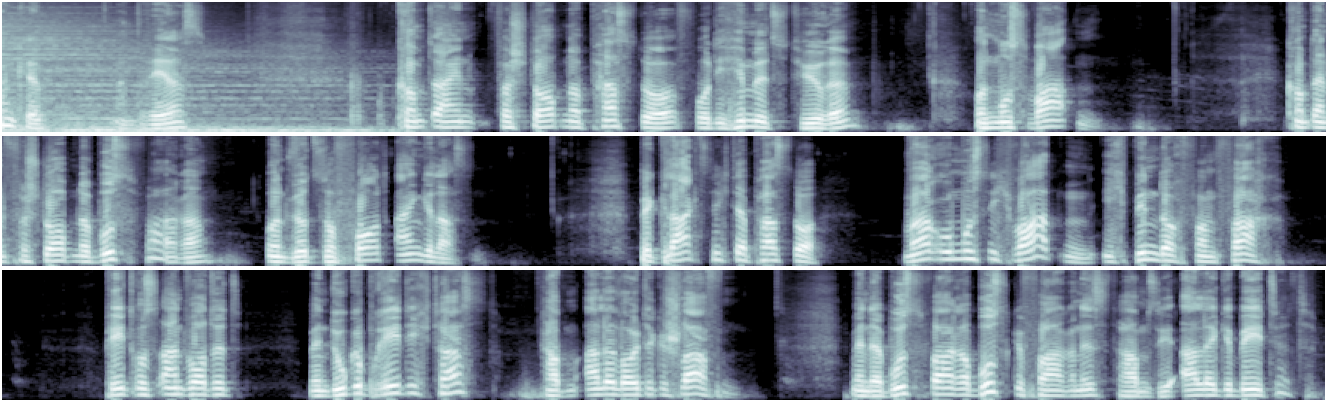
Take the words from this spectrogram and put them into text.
Danke, Andreas. Kommt ein verstorbener Pastor vor die Himmelstüre und muss warten. Kommt ein verstorbener Busfahrer und wird sofort eingelassen. Beklagt sich der Pastor, warum muss ich warten? Ich bin doch vom Fach. Petrus antwortet, wenn du gepredigt hast, haben alle Leute geschlafen. Wenn der Busfahrer Bus gefahren ist, haben sie alle gebetet.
